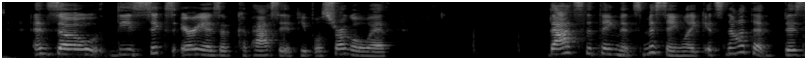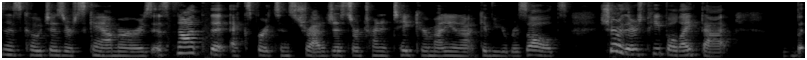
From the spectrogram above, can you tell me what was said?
and so these six areas of capacity that people struggle with that's the thing that's missing. Like, it's not that business coaches are scammers. It's not that experts and strategists are trying to take your money and not give you results. Sure, there's people like that, but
